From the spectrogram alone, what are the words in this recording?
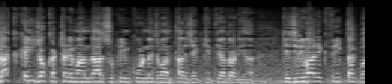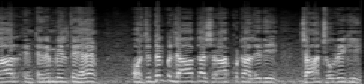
ਲੱਖ ਕਈ ਜੋ ਕੱਟੜ ਇਮਾਨਦਾਰ ਸੁਪਰੀਮ ਕੋਰਟ ਨੇ ਜ਼ਮਾਨਤਾਂ ਰਿਜੈਕਟ ਕੀਤੀਆਂ ਤੁਹਾਡੀਆਂ। ਕੇਜਰੀਵਾਲ ਇੱਕ ਤਰੀਕ ਤੱਕ ਬਾਹਰ ਇੰਟਰਿਮ ਬਿੱਲ ਤੇ ਹੈ। ਔਰ ਜਿੱਦਨ ਪੰਜਾਬ ਦਾ ਸ਼ਰਾਬ ਘੁਟਾਲੇ ਦੀ ਜਾਂਚ ਹੋਵੇਗੀ,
